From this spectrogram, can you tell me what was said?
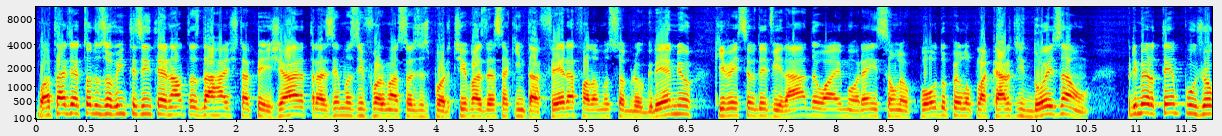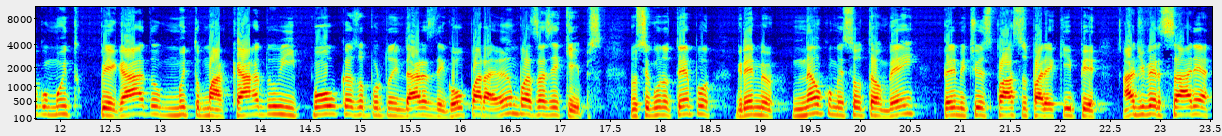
Boa tarde a todos os ouvintes e internautas da Rádio Tapejar. Trazemos informações esportivas dessa quinta-feira. Falamos sobre o Grêmio, que venceu de virada o Aimoré em São Leopoldo pelo placar de 2 a 1. Primeiro tempo, um jogo muito pegado, muito marcado e poucas oportunidades de gol para ambas as equipes. No segundo tempo, Grêmio não começou tão bem, permitiu espaços para a equipe adversária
